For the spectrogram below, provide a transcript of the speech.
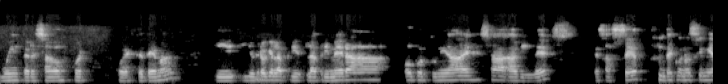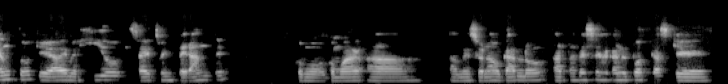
muy interesados por, por este tema y yo creo que la, la primera oportunidad es esa avidez, esa sed de conocimiento que ha emergido, que se ha hecho imperante, como, como ha, ha, mencionado Carlos hartas veces acá en el podcast, que,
